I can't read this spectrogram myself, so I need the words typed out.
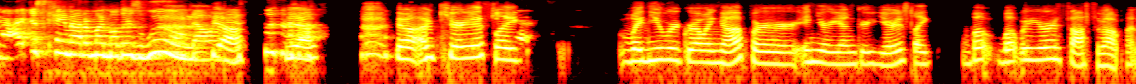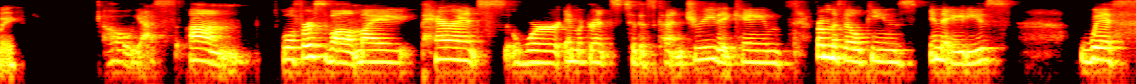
I just came out of my mother's womb now. Yeah. yeah. Yeah. I'm curious, like yes. when you were growing up or in your younger years, like what what were your thoughts about money? Oh yes. Um, well, first of all, my parents were immigrants to this country. They came from the Philippines in the 80s with,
